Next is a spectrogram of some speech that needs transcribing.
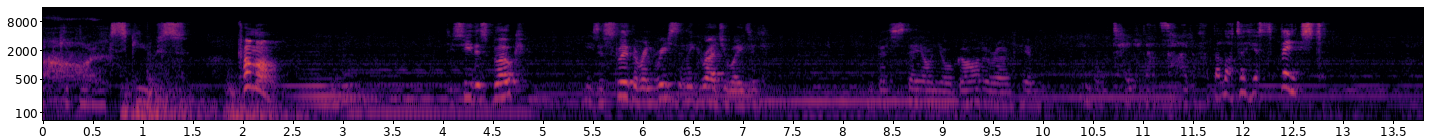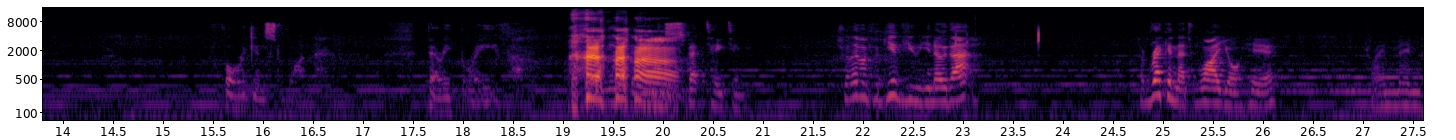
Come on, give me an excuse. Come on! Do you see this bloke? He's a Slytherin, recently graduated. You best stay on your guard around him. You won't take it outside of the lot of you spinched. Four against one. Very brave. I need anyone spectating. She'll never forgive you, you know that? I reckon that's why you're here. Try and mend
